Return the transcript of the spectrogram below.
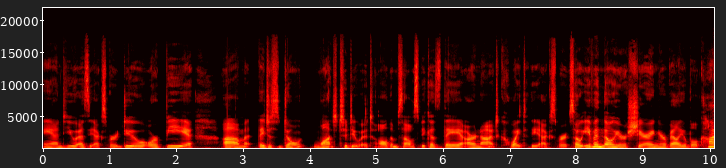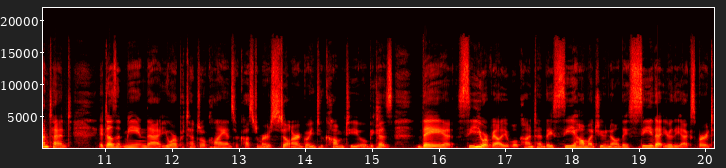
and you as the expert do, or B, um, they just don't want to do it all themselves because they are not quite the expert. So even though you're sharing your valuable content, it doesn't mean that your potential clients or customers still aren't going to come to you because they see your valuable content. They see how much you know. They see that you're the expert.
